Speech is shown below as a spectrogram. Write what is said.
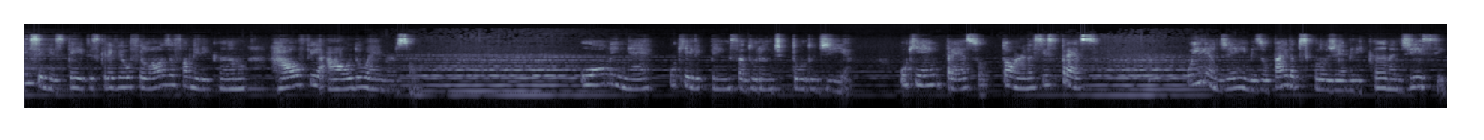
A esse respeito, escreveu o filósofo americano Ralph Aldo Emerson. O homem é o que ele pensa durante todo o dia. O que é impresso torna-se expresso. William James, o pai da psicologia americana, disse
